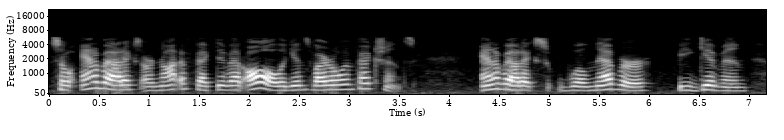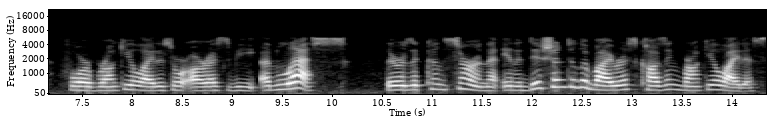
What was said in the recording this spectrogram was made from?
So antibiotics are not effective at all against viral infections. Antibiotics will never be given for bronchiolitis or RSV unless there is a concern that in addition to the virus causing bronchiolitis,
